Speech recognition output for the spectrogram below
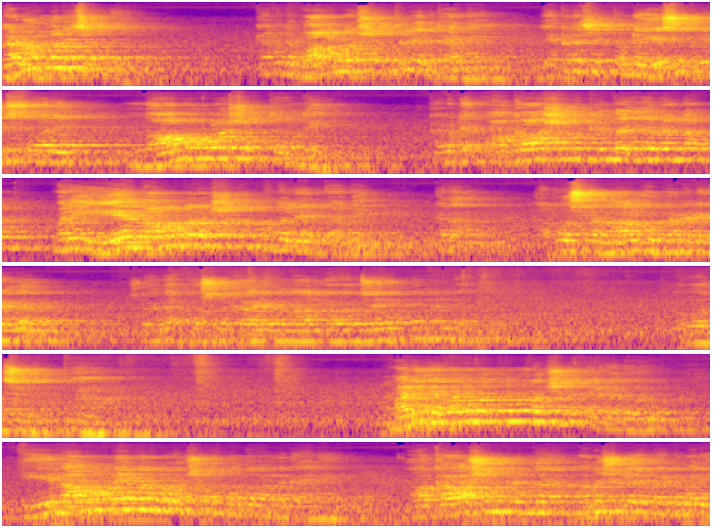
నడుమని చెప్పు. కాబట్టి వాళ్ళలో శక్తి లేదు కానీ ఎక్కడ శక్తి ఉంటే యేసుక్రీస్తు వారి నామంలో శక్తి కాబట్టి ఆకాశం కింద ఏమైనా మరి ఏ నామంలో రక్షణ పొందలేదు కానీ కదా? అపోసిన నాలుగు పన్నెండు కదా? చూడండి అపోసిన కార్యం నాలుగో అధ్యాయం పన్నెండు. మరి ఎవరి వల్ల రక్షణ కలగదు. ఈ నామమే మనం రక్షణ పొందవాలి కానీ ఆకాశం కింద మనుషులైపోయిన మరి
